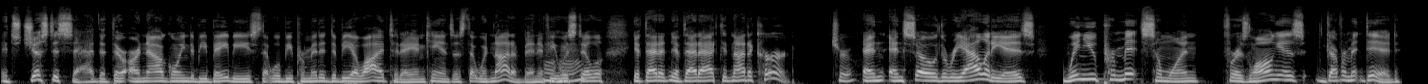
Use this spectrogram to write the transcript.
it's just as sad that there are now going to be babies that will be permitted to be alive today in Kansas that would not have been if he was Mhm. still if that if that act had not occurred. True. And and so the reality is when you permit someone for as long as government did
